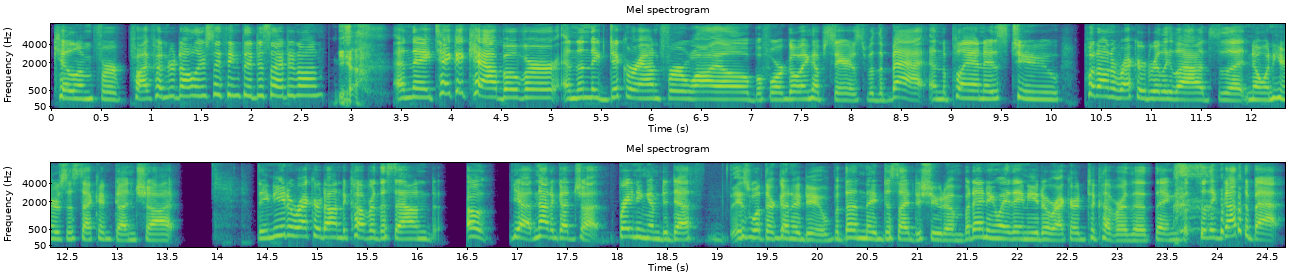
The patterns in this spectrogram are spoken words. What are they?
kill him for five hundred dollars. I think they decided on, Yeah. and they take a cab over, and then they dick around for a while before going upstairs with a bat. And the plan is to put on a record really loud so that no one hears a second gunshot. They need a record on to cover the sound. Oh, yeah, not a gunshot. Braining him to death is what they're gonna do, but then they decide to shoot him. But anyway, they need a record to cover the thing. But so they've got the bat.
